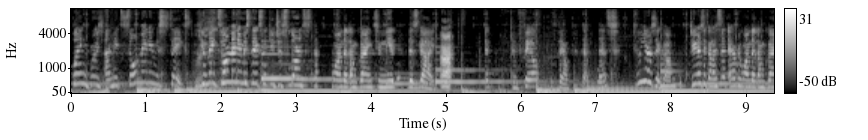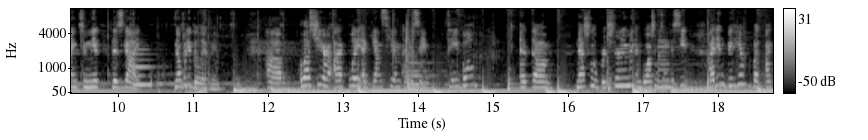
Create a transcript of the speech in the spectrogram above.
Playing bridge, I made so many mistakes. You made so many mistakes that you just learned one that I'm going to meet this guy. Ah. And- fail, fail. failed. That, that's two years ago. Two years ago, I said everyone that I'm going to meet this guy. Nobody believed me. Um, last year, I played against him at the same table at the National Bridge Tournament in Washington, D.C. I didn't beat him, but I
